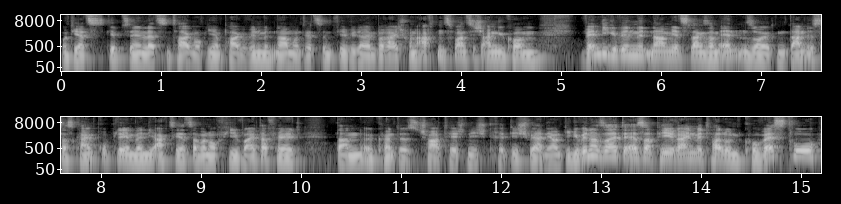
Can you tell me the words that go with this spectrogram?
Und jetzt gibt es in den letzten Tagen auch hier ein paar Gewinnmitnahmen und jetzt sind wir wieder im Bereich von 28 angekommen. Wenn die Gewinnmitnahmen jetzt langsam enden sollten, dann ist das kein Problem. Wenn die Aktie jetzt aber noch viel weiter fällt, dann äh, könnte es charttechnisch kritisch werden. Ja, und die Gewinnerseite SAP, Rheinmetall und Covestro.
